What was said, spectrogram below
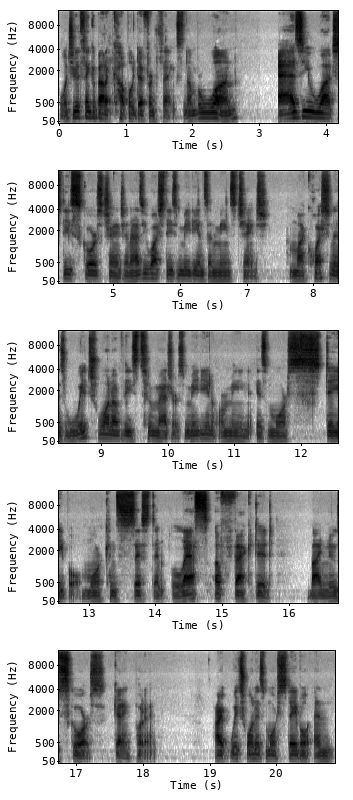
want you to think about a couple different things. Number one, as you watch these scores change and as you watch these medians and means change, my question is which one of these two measures, median or mean, is more stable, more consistent, less affected by new scores getting put in? All right, which one is more stable and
